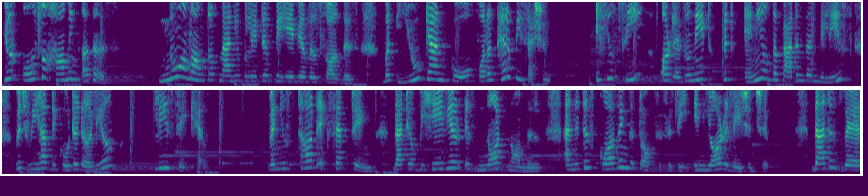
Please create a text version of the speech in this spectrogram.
you're also harming others. No amount of manipulative behavior will solve this, but you can go for a therapy session. If you see or resonate with any of the patterns and beliefs which we have decoded earlier, please take help. When you start accepting that your behavior is not normal and it is causing the toxicity in your relationship, that is where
